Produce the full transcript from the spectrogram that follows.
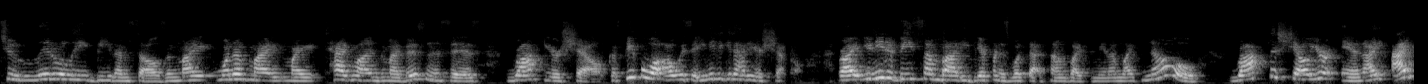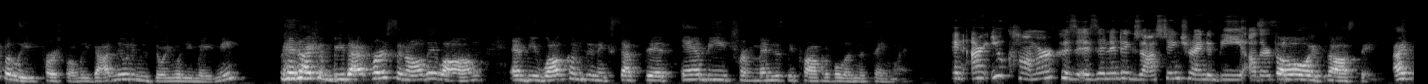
to literally be themselves. And my one of my my taglines in my business is rock your shell because people will always say you need to get out of your shell. right? You need to be somebody different, is what that sounds like to me. And I'm like, no, rock the shell you're in. I, I believe personally, God knew what He was doing when He made me. And I can be that person all day long and be welcomed and accepted and be tremendously profitable in the same way. And aren't you calmer? Because isn't it exhausting trying to be other so people? So exhausting. I,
